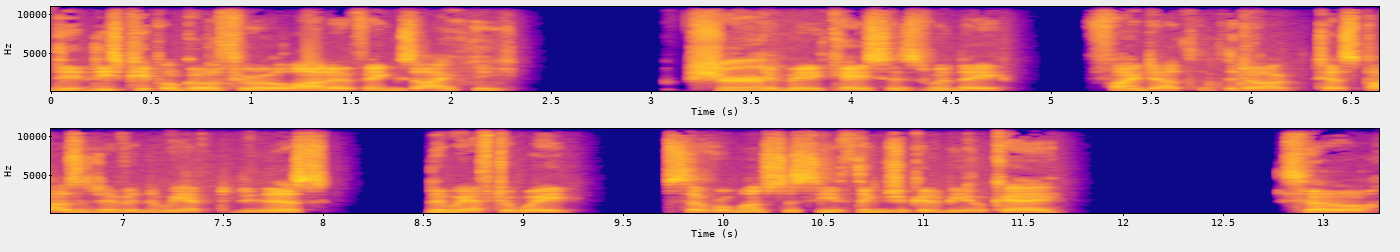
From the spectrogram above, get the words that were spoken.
th- these people go through a lot of anxiety. Sure. In many cases, when they find out that the dog tests positive, and then we have to do this, then we have to wait several months to see if things are going to be okay. So,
